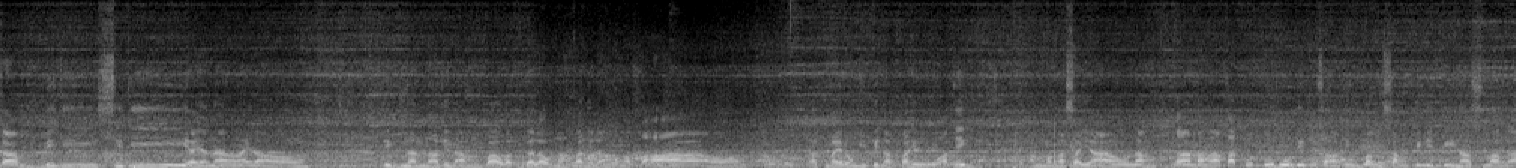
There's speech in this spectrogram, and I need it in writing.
Cavite City. Ayan na, ayun. Tignan natin ang bawat galaw ng kanilang mga paa. Oh. At mayroong ipinapahiwatig ang mga sayaw ng ka, mga katutubo dito sa ating bansang Pilipinas, mga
